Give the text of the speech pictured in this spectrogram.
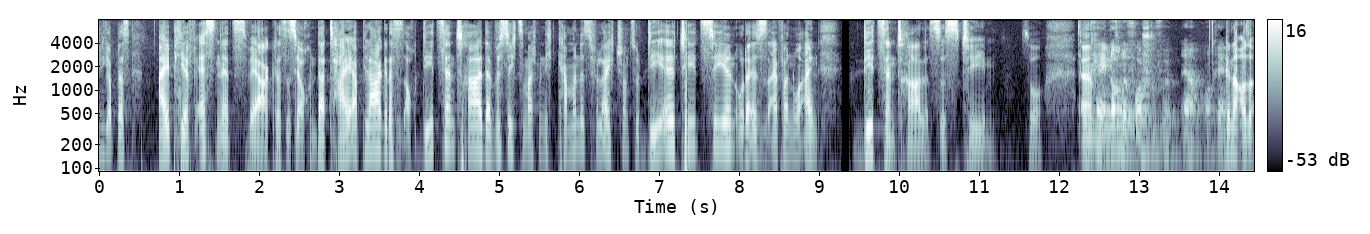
nicht, ob das IPFS-Netzwerk, das ist ja auch eine Dateiablage, das ist auch dezentral, da wüsste ich zum Beispiel nicht, kann man das vielleicht schon zu DLT zählen oder ist es einfach nur ein dezentrales System? So. Okay, ähm, noch eine Vorstufe, ja, okay. Genau, also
